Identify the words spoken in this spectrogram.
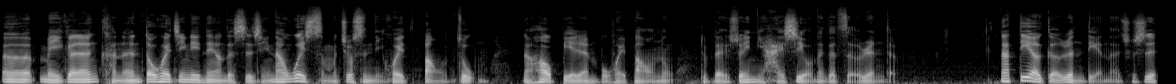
呃，每个人可能都会经历那样的事情。那为什么就是你会暴怒，然后别人不会暴怒，对不对？所以你还是有那个责任的。那第二个论点呢，就是。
